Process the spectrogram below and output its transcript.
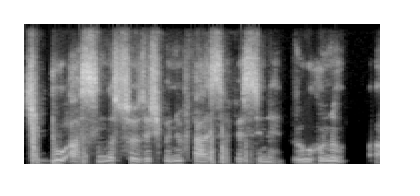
ki bu aslında sözleşmenin felsefesini, ruhunu, e,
